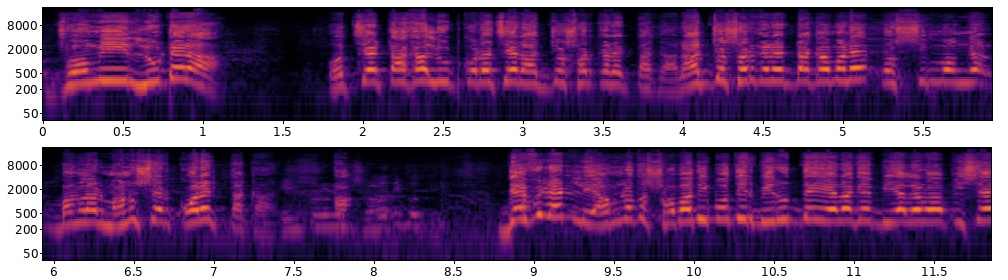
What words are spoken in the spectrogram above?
জমি লুটেরা হচ্ছে টাকা লুট করেছে রাজ্য সরকারের টাকা। রাজ্য সরকারের টাকা মানে পশ্চিমবঙ্গ বাংলার মানুষের করের টাকা। ডেফিনেটলি আমরা তো সভাধিপতির বিরুদ্ধে এর আগে বিএলএর অফিসে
